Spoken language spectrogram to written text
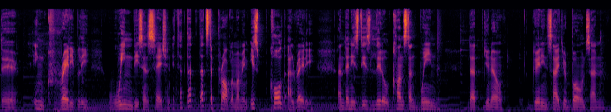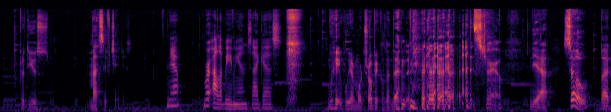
the incredibly windy sensation. It, that, that that's the problem. I mean, it's cold already, and then it's this little constant wind that you know get inside your bones and produce massive changes. Yeah. We're Alabamians, I guess. We, we are more tropical than that. That's true. yeah. So, but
